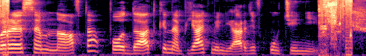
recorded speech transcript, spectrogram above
БРСМ Нафта податки на 5 мільярдів у тіні.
